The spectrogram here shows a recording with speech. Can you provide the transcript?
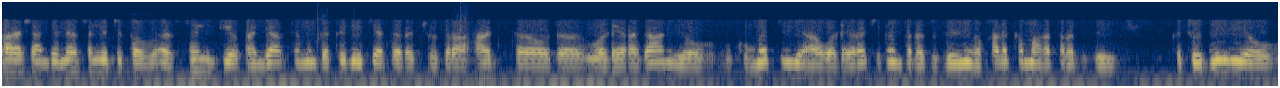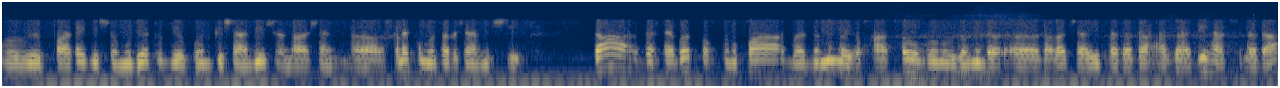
هغه شان د نسل چې په سند کې او پنجاب کې موږ کتلی چې تر چودراهټ او د وډیرګان یو حکومت یا وډیرا چې کوم تر دې نو خلک ما تر دې که څه دوی یو پارټي کې شمولیت وکړي او ګوند کې شامل شي نه شي خلک مو سره شامل شي دا د خیبر پښتونخوا د زموږ یو خاصه وګونو زموږ دغه چاري سره د ازادي حاصله ده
